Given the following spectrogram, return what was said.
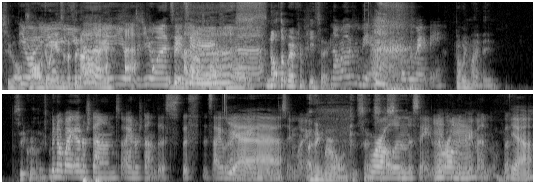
two-all You draw want- going you- into the you- finale. you- did you want to say the wild card finale. Yeah. Not that we're competing, No, we're competing, but we might be. but we might be secretly. But no, but I understand. I understand this. This. This. I. I'm Yeah. in the same way. I think we're all in consensus. we're all in the same. We're all in Mhm. agreement. But Yeah.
